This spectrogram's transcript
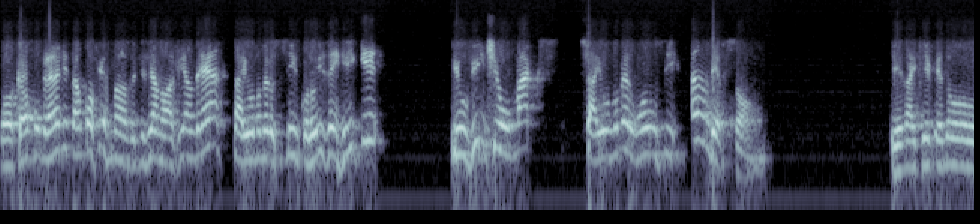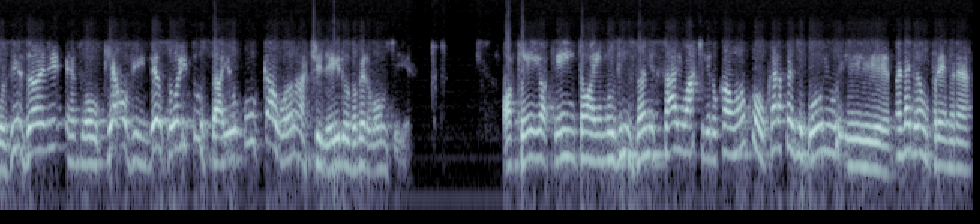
O Campo Grande estão confirmando. 19, André, saiu o número 5, Luiz Henrique. E o 21, Max, saiu o número 11, Anderson. E na equipe do Zinzani entrou o Kelvin, 18, saiu o Cauã, artilheiro número 11. Ok, ok. Então aí no Zinzani sai o artilheiro Cauã, pô, o cara fez o gol e. Mas aí ganhou um prêmio, né?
